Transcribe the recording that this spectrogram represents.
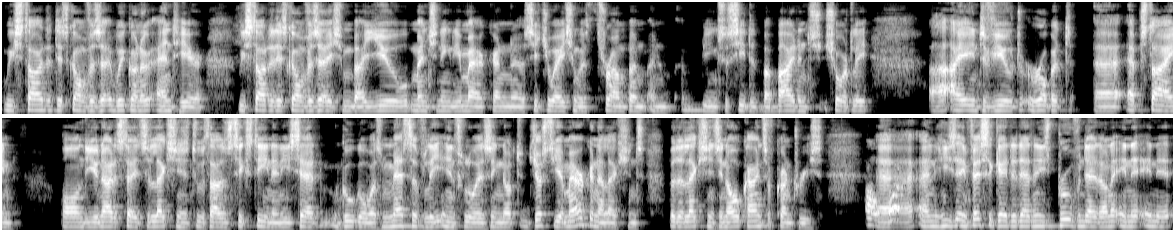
We started this conversation. We're going to end here. We started this conversation by you mentioning the American uh, situation with Trump and, and, being succeeded by Biden sh- shortly. Uh, I interviewed Robert uh, Epstein on the United States elections in 2016, and he said Google was massively influencing not just the American elections, but elections in all kinds of countries. Oh, uh, and he's investigated that and he's proven that on in, in an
